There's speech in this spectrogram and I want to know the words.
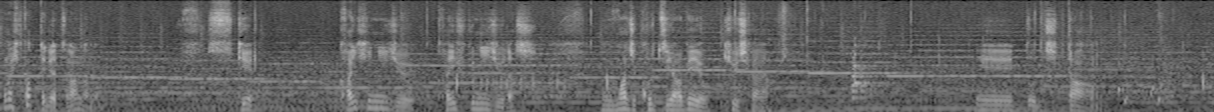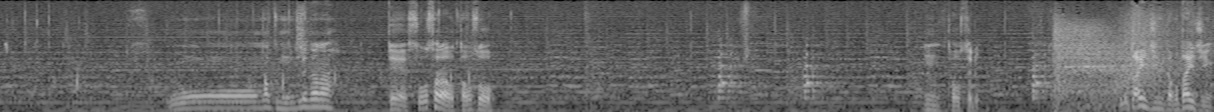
この光ってるやつ何なの？すげえな。回避20回復20だし。もうマジこいつやべえよ。9しかない。えーと時短。うおーまずモズメだな。でソーサラーを倒そう。うん倒せる。お大臣だお大臣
